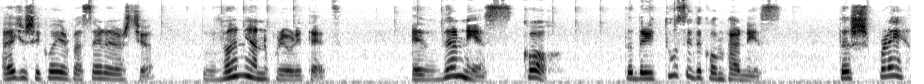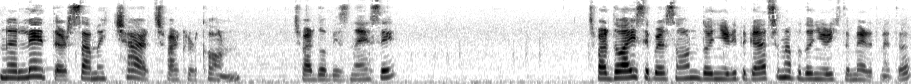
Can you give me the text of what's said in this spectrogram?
ajo që shikoj herë pas here është që vënia në prioritet e dhënies kohë të drejtuesit të kompanisë të shprehë në letër sa më qartë çfarë kërkon, çfarë do biznesi, çfarë do ai si person, do njeri të gatshëm apo do njeri që të merret me të,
